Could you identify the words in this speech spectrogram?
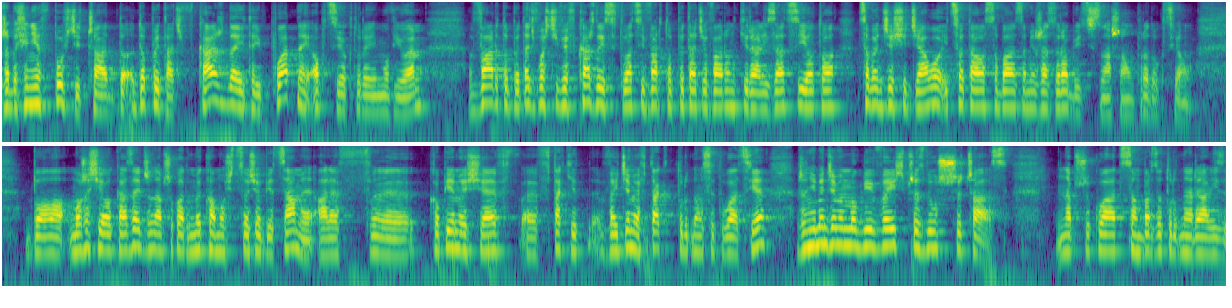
żeby się nie wpuścić, trzeba do, dopytać. W każdej tej płatnej opcji, o której mówiłem, warto pytać, właściwie w każdej sytuacji warto pytać o warunki realizacji, o to, co będzie się działo i co ta osoba zamierza zrobić z naszą produkcją bo może się okazać, że na przykład my komuś coś obiecamy, ale w, kopiemy się w, w takie, wejdziemy w tak trudną sytuację, że nie będziemy mogli wyjść przez dłuższy czas. Na przykład są bardzo trudne realiz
